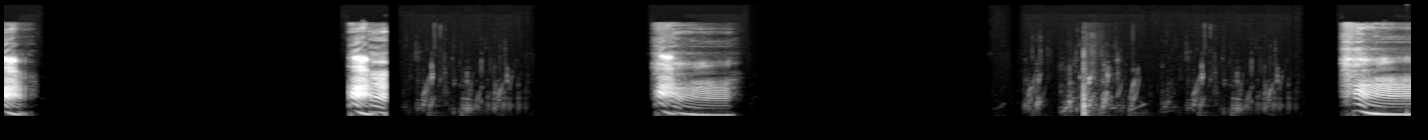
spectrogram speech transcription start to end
ah. R R R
